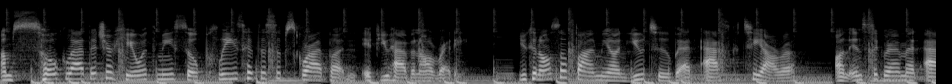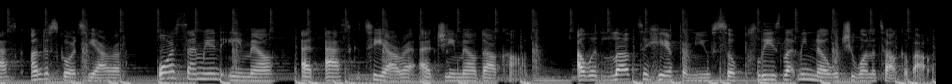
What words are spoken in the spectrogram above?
I'm so glad that you're here with me, so please hit the subscribe button if you haven't already. You can also find me on YouTube at Ask Tiara, on Instagram at Ask underscore Tiara, or send me an email at asktiara at gmail.com. I would love to hear from you, so please let me know what you want to talk about.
